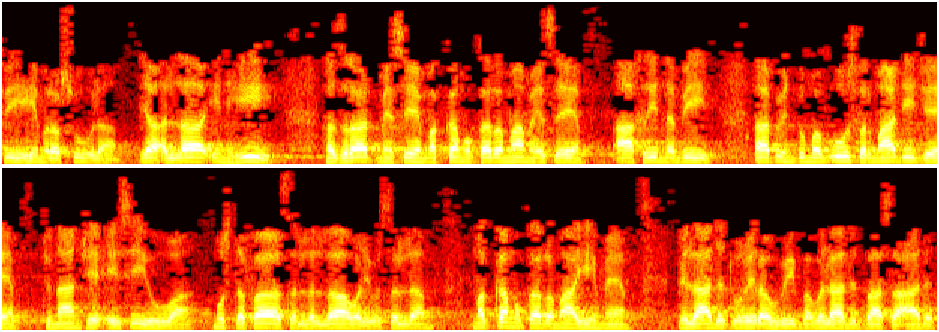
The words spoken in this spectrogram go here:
فیہم رسولا۔ یا اللہ، انہی حضرات میں سے، مکہ مکرمہ میں سے آخری نبی، آپ ان کو مبعوث فرما دیجیے، چنانچہ ایسی ہوا۔ مصطفیٰ صلی اللہ علیہ وسلم مکہ مکرمہ ہی میں ولادت وغیرہ ہوئی، بولادت باسعادت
